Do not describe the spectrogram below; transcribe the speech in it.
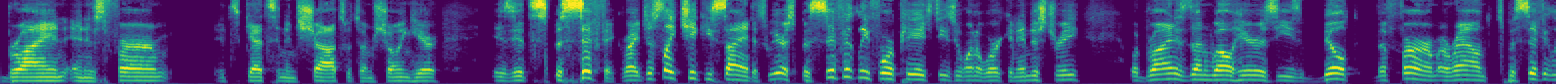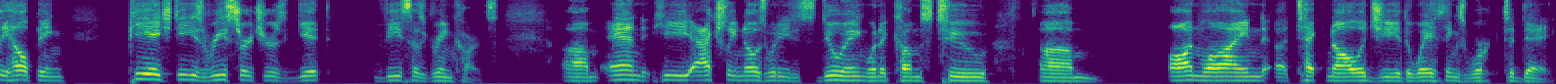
Brian and his firm, it's Getson and Schatz, which I'm showing here, is it's specific, right? Just like Cheeky Scientists, we are specifically for PhDs who want to work in industry. What Brian has done well here is he's built the firm around specifically helping PhDs, researchers get visas, green cards. Um, and he actually knows what he's doing when it comes to um, online uh, technology, the way things work today,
